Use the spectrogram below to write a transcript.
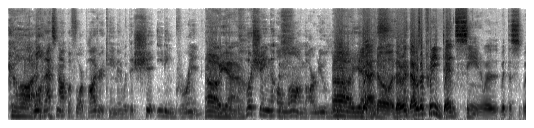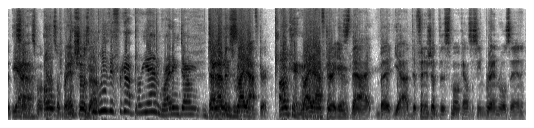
God. well, that's not before Padre came in with his shit-eating grin, oh yeah. pushing along our new lord. Oh yeah. Yeah, no, there was, that was a pretty dense scene with with this with the Yeah. second small council. Oh, Bran shows up. I can't believe they forgot Brienne writing down. That happens right after. Okay. right okay, after okay, is okay. that but yeah the finish of the small council scene bran rolls in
